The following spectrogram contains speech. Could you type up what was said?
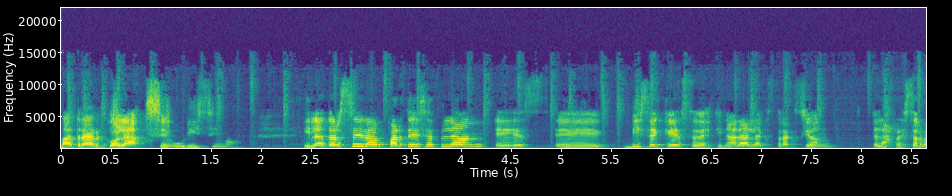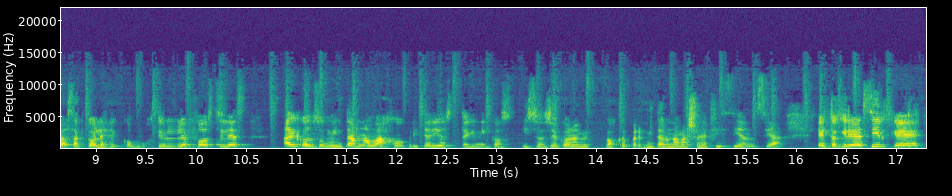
va a traer cola segurísimo. Y la tercera parte de ese plan es, eh, dice que se destinará a la extracción de las reservas actuales de combustibles fósiles al consumo interno bajo criterios técnicos y socioeconómicos que permitan una mayor eficiencia. Esto quiere decir que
